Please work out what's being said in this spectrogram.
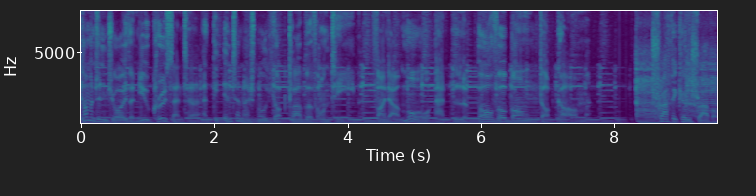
Come and enjoy the new crew centre at the International Yacht Club of Antibes. Find out more at leportvauban.com. Traffic and Travel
